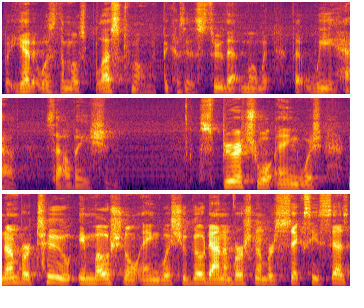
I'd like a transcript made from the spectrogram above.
but yet it was the most blessed moment because it is through that moment that we have salvation. Spiritual anguish. Number two, emotional anguish. You go down in verse number six, he says,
